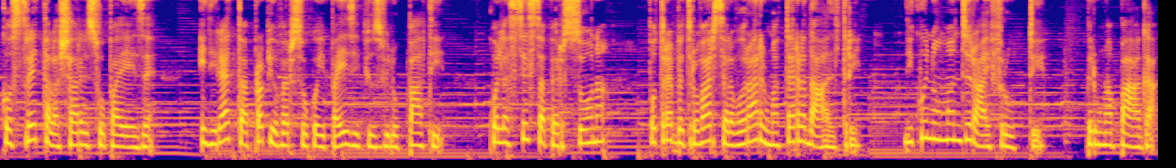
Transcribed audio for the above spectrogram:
Costretta a lasciare il suo paese e diretta proprio verso quei paesi più sviluppati, quella stessa persona potrebbe trovarsi a lavorare una terra d'altri, di cui non mangerà i frutti, per una paga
